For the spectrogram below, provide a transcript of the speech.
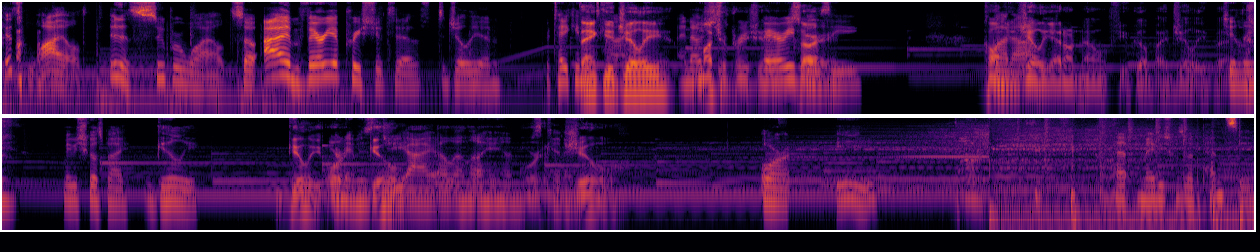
it's wild it is super wild so i am very appreciative to jillian for taking the Thank you. Jilly. I know Much she's appreciated. Very Sorry. busy. Calling but, you uh, Jilly. I don't know if you go by Jilly, but Jilly. Maybe she goes by Gilly. Gilly Her or name is Gil G I L L I N. or. Jill. Or E. Or maybe she goes by Pensy.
